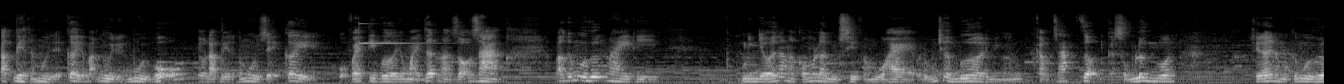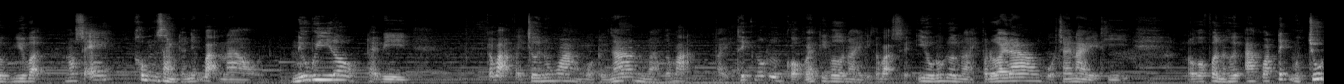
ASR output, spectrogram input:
đặc biệt là mùi rễ cây, các bạn ngửi đến mùi gỗ đặc biệt là cái mùi rễ cây của vetiver trong này rất là rõ ràng. Và cái mùi hương này thì mình nhớ rằng là có một lần xịt vào mùa hè và đúng trời mưa thì mình có cảm giác rợn cả sống lưng luôn thì đây là một cái mùi hương như vậy. Nó sẽ không dành cho những bạn nào newbie đâu. Tại vì các bạn phải chơi nước hoa một thời gian và các bạn phải thích nốt hương của vetiver này thì các bạn sẽ yêu nốt hương này. Và dry down của chai này thì nó có phần hơi aquatic một chút,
